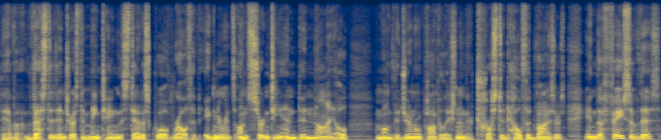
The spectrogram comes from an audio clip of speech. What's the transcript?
They have a vested interest in maintaining the status quo of relative ignorance, uncertainty, and denial among the general population and their trusted health advisors. In the face of this,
